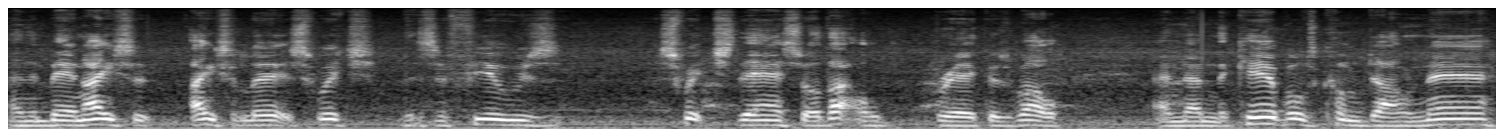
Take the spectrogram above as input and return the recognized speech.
and then main iso isolator switch. There's a fuse switch there so that'll break as well. And then the cables come down there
